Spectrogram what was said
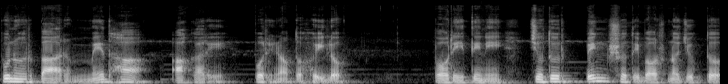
পুনর্বার মেধা আকারে পরিণত হইল। পরে তিনি চতুর্বিংশতি বর্ণযুক্ত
